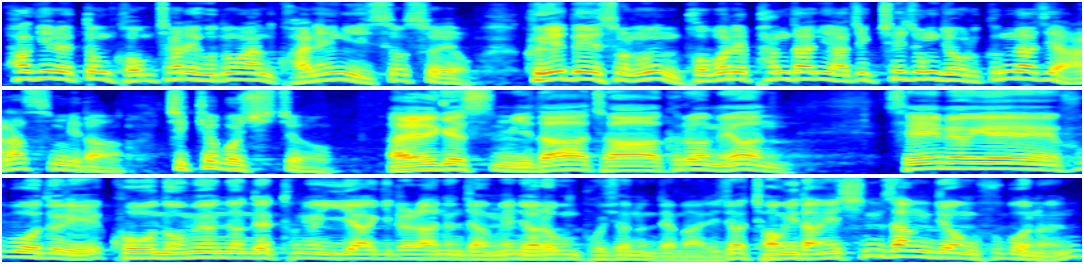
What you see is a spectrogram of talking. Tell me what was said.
확인했던 검찰의 그동안 관행이 있었어요. 그에 대해서는 법원의 판단이 아직 최종적으로 끝나지 않았습니다. 지켜보시죠. 알겠습니다. 자, 그러면 세 명의 후보들이 고 노무현 전 대통령 이야기를 하는 장면 여러분 보셨는데 말이죠. 정의당의 심상정 후보는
